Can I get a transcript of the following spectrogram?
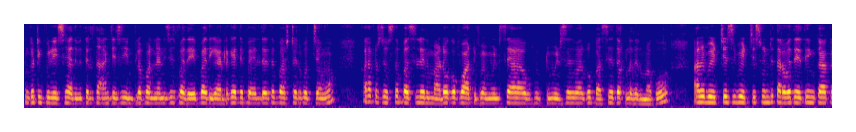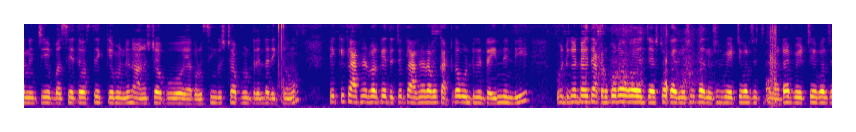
ఇంకా టిఫిన్ వేసి అదివితలు తాను చేసి ఇంట్లో పనులన్నీ చేసి పది పది గంటలకైతే అయితే బయలుదేరితే బస్ స్టాండ్కి వచ్చాము. కానీ అక్కడ చూస్తే బస్సు లేదన్నమాట ఒక ఫార్టీ ఫైవ్ మినిట్స్ ఒక ఫిఫ్టీ మినిట్స్ వరకు బస్సు అయితే దొరకలేదండి మాకు. అలా వెయిట్ చేసి వెయిట్ చేసి ఉంటే తర్వాత అయితే ఇంకా అక్కడ నుంచి బస్సు అయితే వస్తే ఎక్కామండి. నాన్ స్టాప్ అక్కడ సింగిల్ స్టాప్ ఉంటుందండి అది ఎక్కాము. ఎక్కి కాకినాడ వరకు అయితే వచ్చాం. కాకినాడ కరెక్ట్గా ఒంటి గంట అయిందండి. ఒంటి గంట అయితే అక్కడ కూడా ఒక జస్ట్ ఒక ఐదు నిమిషాలు పది నిమిషాలు వెయిట్ చేయవలసి వచ్చింది అనమాట వెయిట్ చేయవలసి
